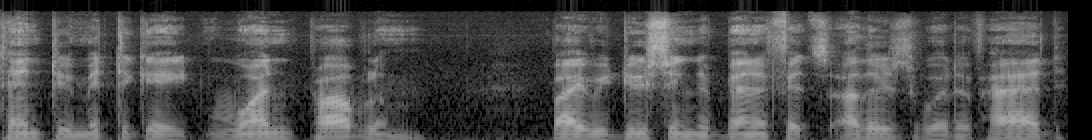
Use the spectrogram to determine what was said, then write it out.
tend to mitigate one problem by reducing the benefits others would have had.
